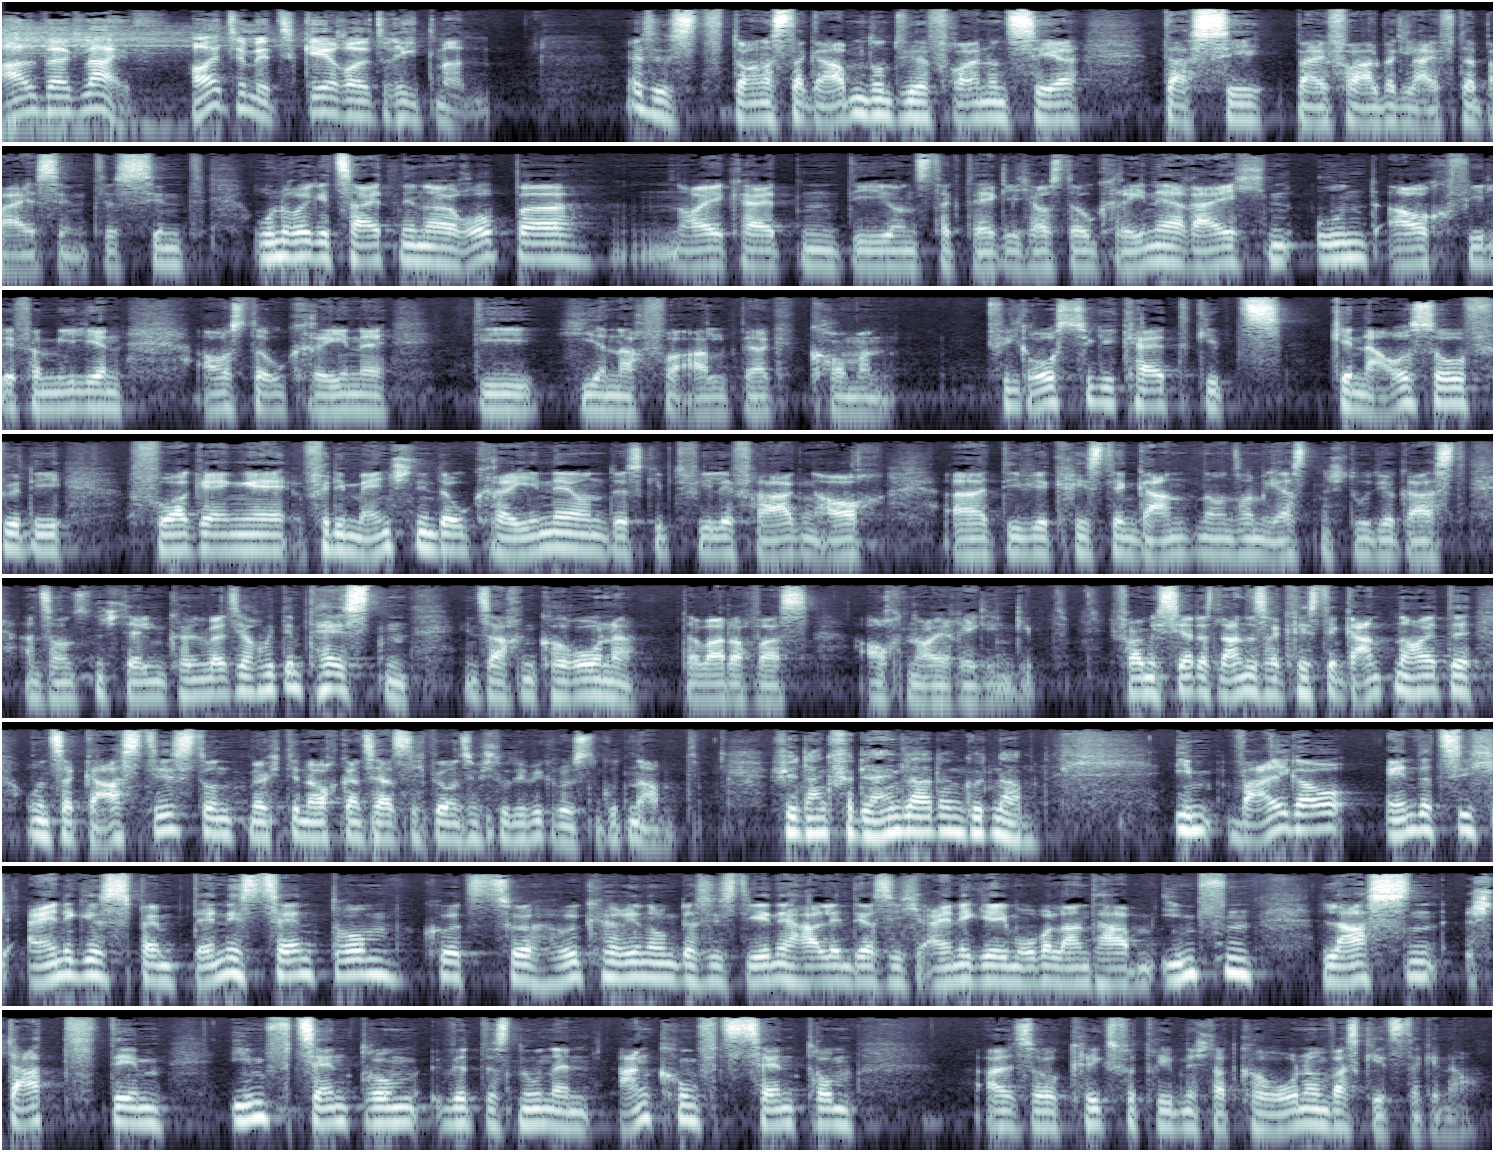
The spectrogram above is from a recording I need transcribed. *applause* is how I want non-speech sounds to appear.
Vorarlberg Live. Heute mit Gerold Riedmann. Es ist Donnerstagabend und wir freuen uns sehr, dass Sie bei Vorarlberg Live dabei sind. Es sind unruhige Zeiten in Europa, Neuigkeiten, die uns tagtäglich aus der Ukraine erreichen und auch viele Familien aus der Ukraine, die hier nach Vorarlberg kommen. Viel Großzügigkeit gibt's genauso für die Vorgänge, für die Menschen in der Ukraine. Und es gibt viele Fragen auch, äh, die wir Christian Gantner, unserem ersten Studiogast, ansonsten stellen können, weil sie auch mit dem Testen in Sachen Corona, da war doch was, auch neue Regeln gibt. Ich freue mich sehr, dass Landesrat Christian Gantner heute unser Gast ist und möchte ihn auch ganz herzlich bei uns im Studio begrüßen. Guten Abend. Vielen Dank für die Einladung. Guten Abend. Im Wallgau ändert sich einiges beim Tenniszentrum. Kurz zur Rückerinnerung, das ist jene Halle, in der sich einige im Oberland haben impfen lassen. Statt dem Impfzentrum wird das nun ein Ankunftszentrum, also Kriegsvertriebene statt Corona. Um was geht es da genau?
